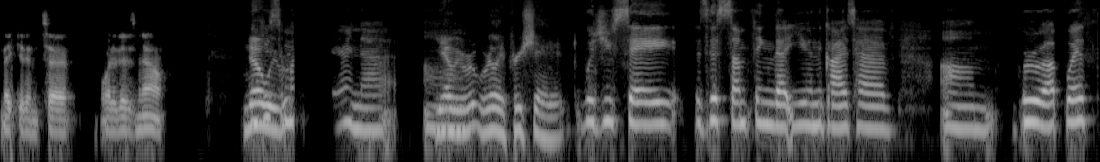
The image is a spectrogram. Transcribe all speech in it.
make it into what it is now. No, we were sharing that. Um, yeah, we um, really appreciate it. Would you say, is this something that you and the guys have um, grew up with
